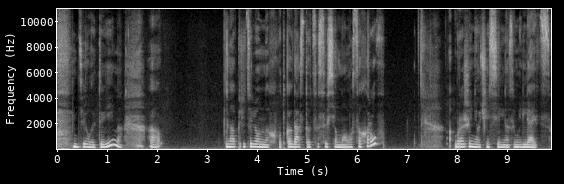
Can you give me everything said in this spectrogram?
делает вина, на определенных, вот когда остается совсем мало сахаров, брожение очень сильно замедляется.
